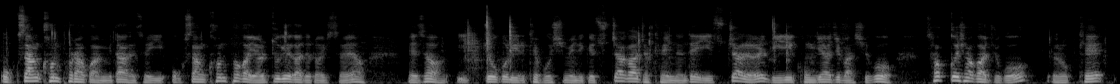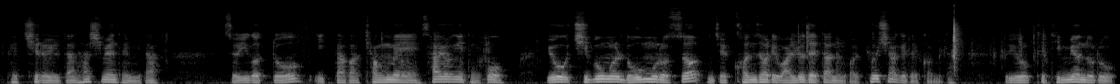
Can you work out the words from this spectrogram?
옥상 컴퍼라고 합니다. 그래서 이 옥상 컴퍼가 12개가 들어 있어요. 그래서 이쪽을 이렇게 보시면 이렇게 숫자가 적혀 있는데 이 숫자를 미리 공개하지 마시고 섞으셔 가지고 이렇게 배치를 일단 하시면 됩니다. 그래서 이것도 이따가 경매에 사용이 되고 요 지붕을 놓음으로써 이제 건설이 완료됐다는 걸 표시하게 될 겁니다. 이렇게 뒷면으로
